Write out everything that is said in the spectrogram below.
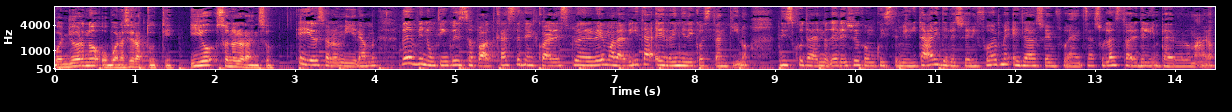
buongiorno o buonasera a tutti. Io sono Lorenzo. E io sono Miriam. Benvenuti in questo podcast nel quale esploreremo la vita e il regno di Costantino, discutendo delle sue conquiste militari, delle sue riforme e della sua influenza sulla storia dell'impero romano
